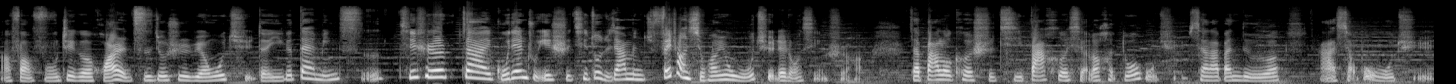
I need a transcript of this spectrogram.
啊，仿佛这个华尔兹就是圆舞曲的一个代名词。其实，在古典主义时期，作曲家们非常喜欢用舞曲这种形式哈。在巴洛克时期，巴赫写了很多舞曲，塞拉班德啊，小步舞曲。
